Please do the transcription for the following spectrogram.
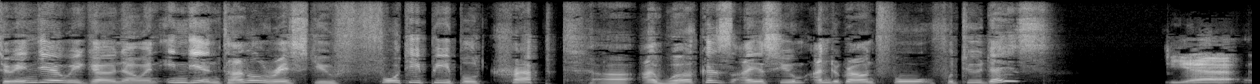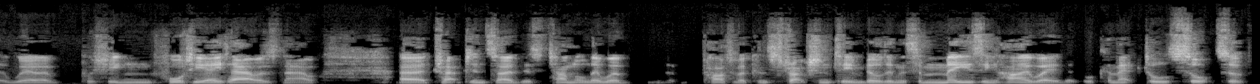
To India we go now. An Indian tunnel rescue 40 people trapped, uh, workers, I assume, underground for, for two days? Yeah, we're pushing 48 hours now, uh, trapped inside this tunnel. They were part of a construction team building this amazing highway that will connect all sorts of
